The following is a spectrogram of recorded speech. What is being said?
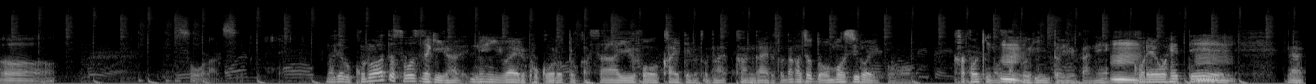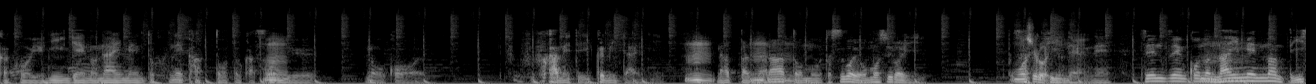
うん。そうなんですよ。まあでもこの後漱石がね、いわゆる心とかさ、ああいう方を書いてるとな考えると、なんかちょっと面白い、こう、過渡期の作品というかね、うんこれを経て、うんなんかこういう人間の内面とかね、葛藤とかそういうのをこう、ふ深めていくみたいにうん。なったんだなと思うと、すごい面白い面白い作品だよね。全然この内面なんて一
